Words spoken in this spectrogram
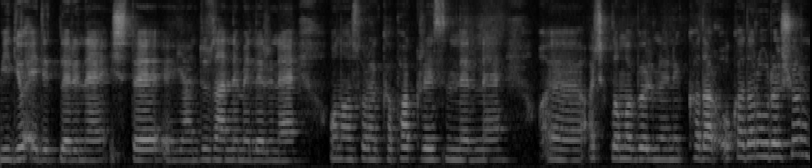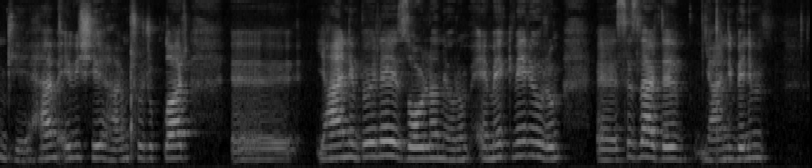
video editlerine, işte e, yani düzenlemelerine, ondan sonra kapak resimlerine, e, açıklama bölümlerine kadar o kadar uğraşıyorum ki hem ev işi hem çocuklar e, yani böyle zorlanıyorum, emek veriyorum. E, sizler de yani benim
